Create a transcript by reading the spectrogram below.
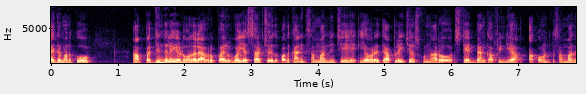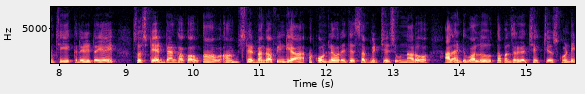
అయితే మనకు ఆ పద్దెనిమిది ఏడు వందల యాభై రూపాయలు వైఎస్ఆర్ చేత పథకానికి సంబంధించి ఎవరైతే అప్లై చేసుకున్నారో స్టేట్ బ్యాంక్ ఆఫ్ ఇండియా అకౌంట్కి సంబంధించి క్రెడిట్ అయ్యాయి. సో స్టేట్ బ్యాంక్ అకౌ స్టేట్ బ్యాంక్ ఆఫ్ ఇండియా అకౌంట్లు ఎవరైతే సబ్మిట్ చేసి ఉన్నారో అలాంటి వాళ్ళు తప్పనిసరిగా చెక్ చేసుకోండి.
